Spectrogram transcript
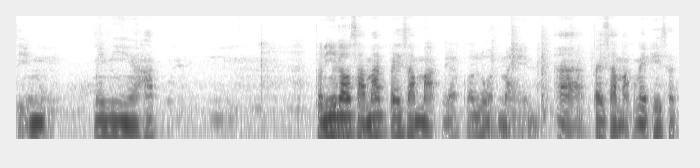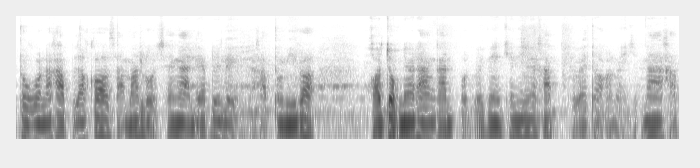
สิงไม่มีนะครับ ตัวนี้เราสามารถไปสมัครแล้วก็โหลดใหม่ไปสมัครใน Play Store นะครับ แล้วก็สามารถโหลดใช้งานแอปได้เลยนะครับ ตรงนี้ก็ขอจบแนวทางการปลดไว้เพียงแค่นี้นะครับเดี๋ยวไปต่อกันใหม่คลิปหน้าครับ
